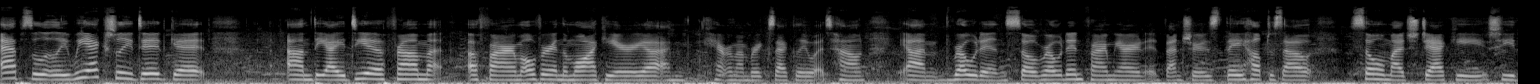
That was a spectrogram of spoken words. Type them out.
Absolutely. We actually did get um, the idea from a farm over in the Milwaukee area. I can't remember exactly what town. Um, Roden. So Roden Farmyard Adventures. They helped us out so much. Jackie, she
